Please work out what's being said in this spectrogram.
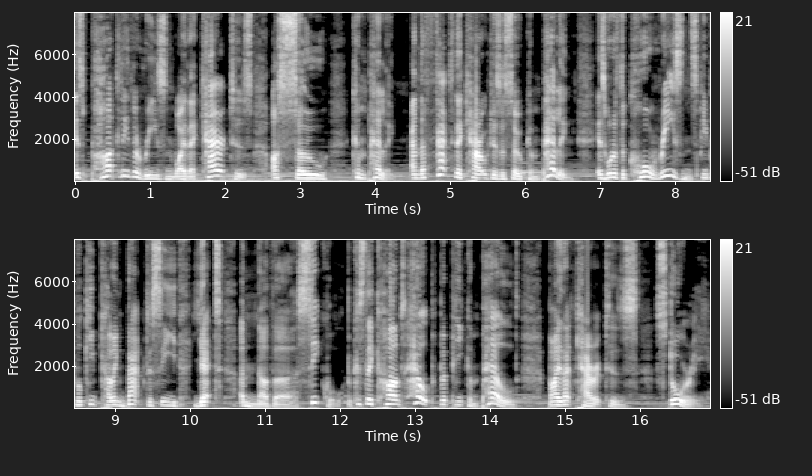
is partly the reason why their characters are so compelling. And the fact their characters are so compelling is one of the core reasons people keep coming back to see yet another sequel, because they can't help but be compelled by that character's story.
